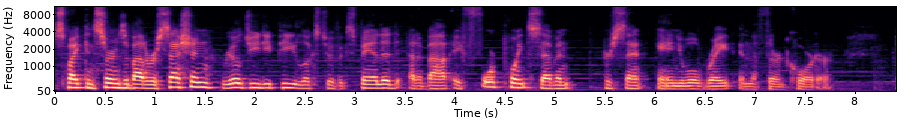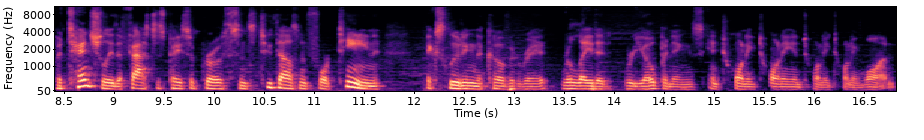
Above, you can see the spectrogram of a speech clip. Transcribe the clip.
Despite concerns about a recession, real GDP looks to have expanded at about a 4.7% annual rate in the third quarter, potentially the fastest pace of growth since 2014, excluding the COVID related reopenings in 2020 and 2021.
